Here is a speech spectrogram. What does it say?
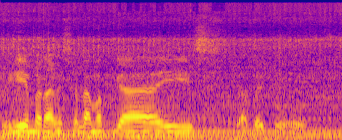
Sige, maraming salamat guys. Bye-bye po.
